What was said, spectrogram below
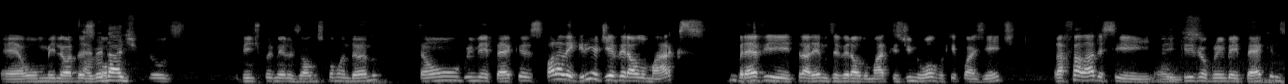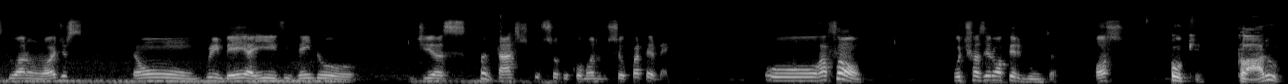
é o melhor da é verdade. Os 20 primeiros jogos comandando. Então, o Green Bay Packers, para a alegria de Everaldo Marques, em breve traremos Everaldo Marques de novo aqui com a gente para falar desse é incrível Green Bay Packers do Aaron Rodgers. Então, Green Bay aí vivendo dias fantásticos sob o comando do seu quarterback. O Rafão, vou te fazer uma pergunta. Posso? Ok, claro.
